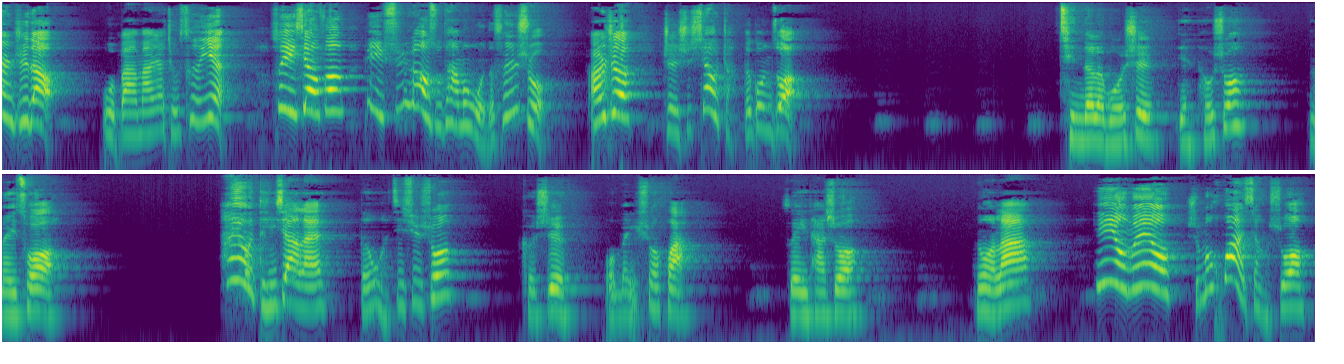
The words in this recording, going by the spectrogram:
然知道。我爸妈要求测验，所以校方必须告诉他们我的分数，而这正是校长的工作。”秦德勒博士点头说：“没错。”他又停下来等我继续说，可是我没说话，所以他说：“诺拉，你有没有什么话想说？”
